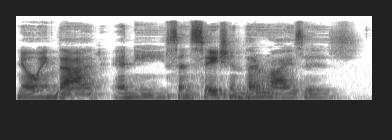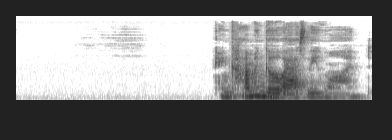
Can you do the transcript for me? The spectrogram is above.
Knowing that any sensation that arises can come and go as they want.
